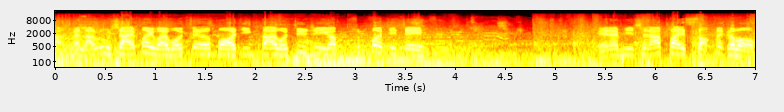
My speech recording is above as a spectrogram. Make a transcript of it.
อ่ยหันแผ่นหลังลูกชายไม่ไหวผมดเจอบอลยิงตายผมดจีจีครับซุปเปอร์จีจี NIP ชนะไป2นะครับผม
